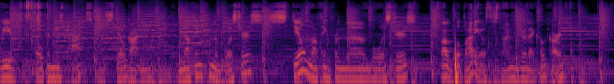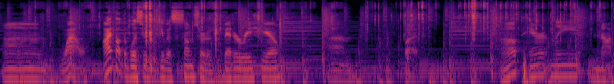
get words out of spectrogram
we've opened these packs and still gotten nothing from the blisters. Still nothing from the blisters. Wow, we pulled Latios this time. Enjoy that code card. Um, wow. I thought the blisters would give us some sort of better ratio. Um, but apparently not.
